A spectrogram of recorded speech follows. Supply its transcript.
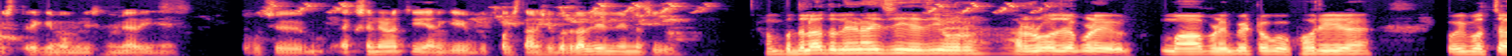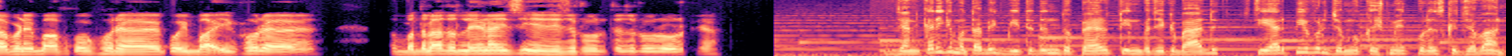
इस तरह की मामले सामने आ रही हैं। तो कुछ एक्शन लेना चाहिए, यानी कि पाकिस्तान से बदला ले लेना चाहिए। हम बदला तो लेना ही चाहिए जी, और हर रोज अपने माँ अपने बेटों को खो रही है, कोई बच्चा अपने बाप को खो रहा है, कोई भाई खो रहा है तो बदला तो लेना ही चाहिए जी, ज़रूर तो ज़रूर, और क्या। जानकारी के मुताबिक, बीते दिन दोपहर तीन बजे के बाद सीआरपीएफ और जम्मू कश्मीर पुलिस के जवान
